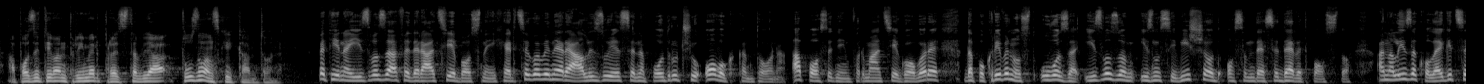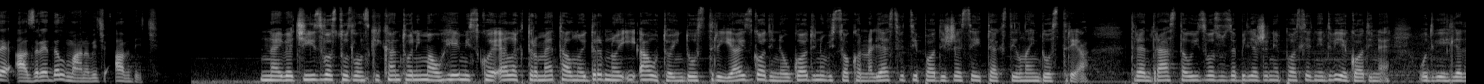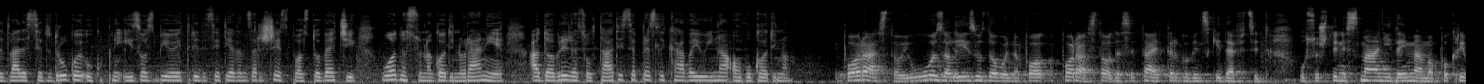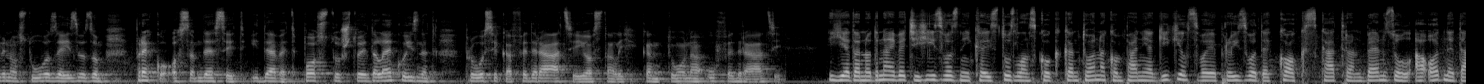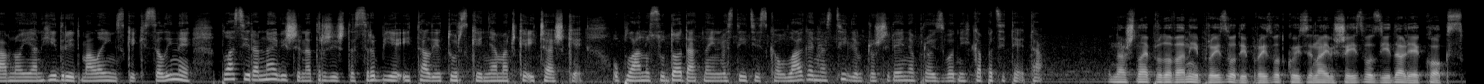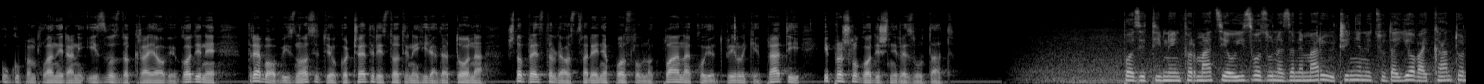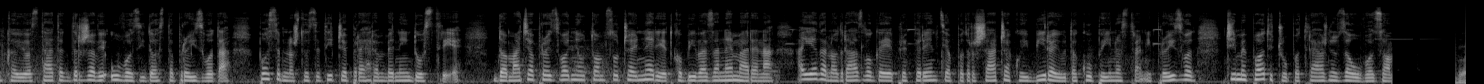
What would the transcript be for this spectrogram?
a pozitivan primjer predstavlja Tuzlanski kanton. Petina izvoza Federacije Bosne i Hercegovine realizuje se na području ovog kantona, a posljednje informacije govore da pokrivenost uvoza izvozom iznosi više od 89%. Analiza kolegice Azredel Manović-Avdić. Najveći izvoz Tuzlanski kanton ima u hemijskoj, elektrometalnoj, drvnoj i autoindustriji, a iz godine u godinu visoko na ljestvici podiže se i tekstilna industrija. Trend rasta u izvozu zabilježen je posljednje dvije godine. U 2022. ukupni izvoz bio je 31,6% veći u odnosu na godinu ranije, a dobri rezultati se preslikavaju i na ovu godinu porastao i uvoz, ali izvoz dovoljno porastao da se taj trgovinski deficit u suštini smanji da imamo pokrivenost uvoza izvozom preko 89%, što je daleko iznad prosjeka federacije i ostalih kantona u federaciji. Jedan od najvećih izvoznika iz Tuzlanskog kantona, kompanija Gigil svoje proizvode koks, katran, benzol, a odnedavno i anhidrid malainske kiseline, plasira najviše na tržište Srbije, Italije, Turske, Njemačke i Češke. U planu su dodatna investicijska ulaganja s ciljem proširenja proizvodnih kapaciteta. Naš najprodovaniji proizvod i proizvod koji se najviše izvozi i dalje je koks. Ukupan planirani izvoz do kraja ove godine trebao bi iznositi oko 400.000 tona, što predstavlja ostvarenja poslovnog plana koji otprilike prati i prošlogodišnji rezultat. Pozitivne informacije o izvozu ne zanemaruju činjenicu da i ovaj kanton kao i ostatak države uvozi dosta proizvoda, posebno što se tiče prehrambene industrije. Domaća proizvodnja u tom slučaju nerijetko biva zanemarena, a jedan od razloga je preferencija potrošača koji biraju da kupe inostrani proizvod, čime potiču potražnju za uvozom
